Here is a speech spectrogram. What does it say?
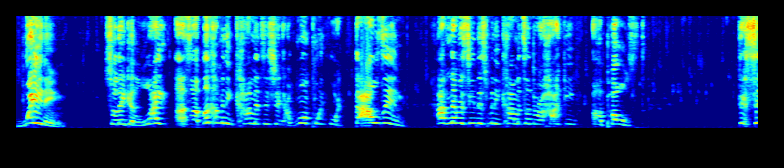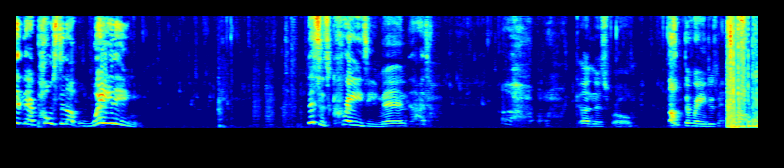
Waiting. So they could light us up. Look how many comments this shit got. 1.4 thousand. I've never seen this many comments under a hockey uh, post. They're sitting there posted up, waiting. This is crazy, man. I, oh, oh, my goodness, bro. Fuck the Rangers, man.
